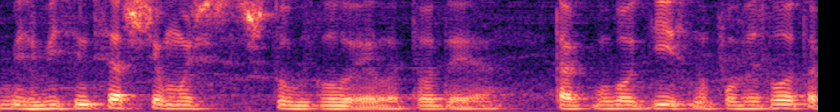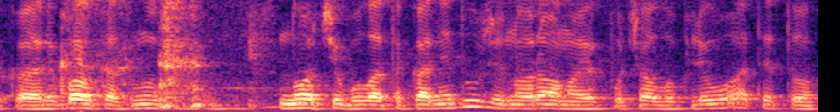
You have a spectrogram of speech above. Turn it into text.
80 з чимось штук зловили туди. Так було дійсно повезло. Така рибалка з ночі була така не дуже, але рано як почало клювати, то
